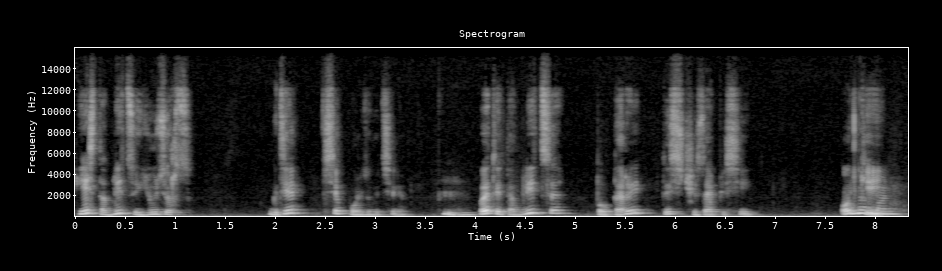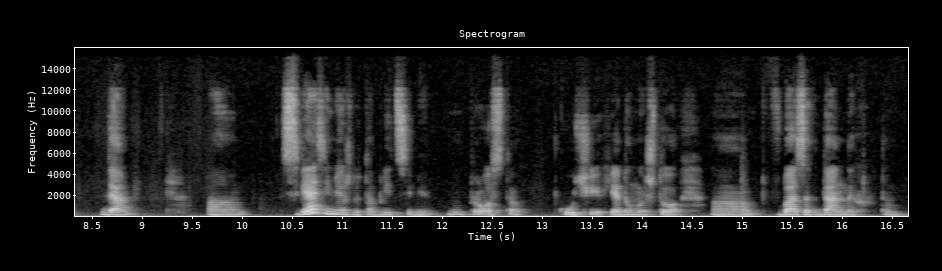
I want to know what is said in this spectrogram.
Есть таблица users, где все пользователи. Mm-hmm. В этой таблице полторы тысячи записей. Окей. Нормально. Да. А, связи между таблицами, ну, просто куча их. Я думаю, что а, в базах данных там,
